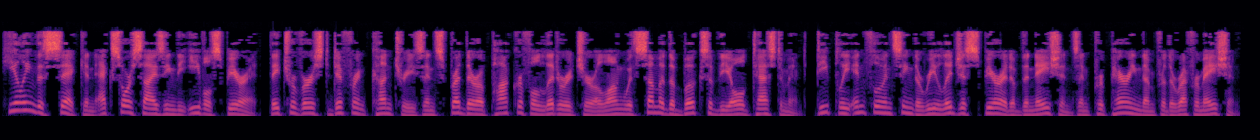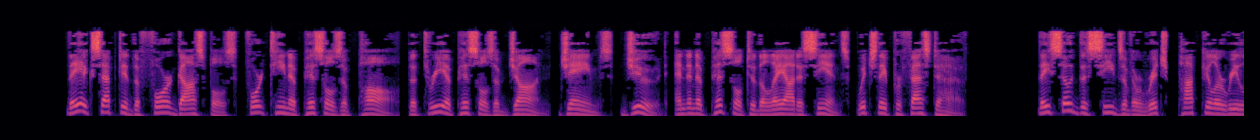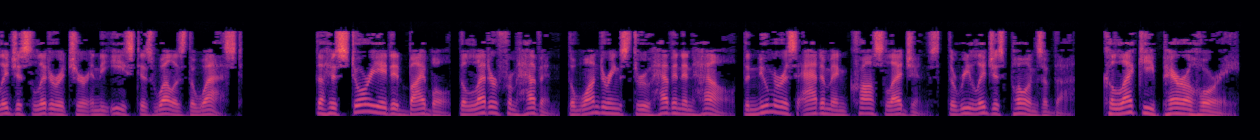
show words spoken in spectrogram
Healing the sick and exorcising the evil spirit, they traversed different countries and spread their apocryphal literature along with some of the books of the Old Testament, deeply influencing the religious spirit of the nations and preparing them for the Reformation. They accepted the four Gospels, fourteen epistles of Paul, the three epistles of John, James, Jude, and an epistle to the Laodiceans, which they professed to have. They sowed the seeds of a rich, popular religious literature in the East as well as the West. The historiated Bible, the Letter from Heaven, the Wanderings through Heaven and Hell, the numerous Adam and Cross legends, the religious poems of the Kaleki Parahori,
